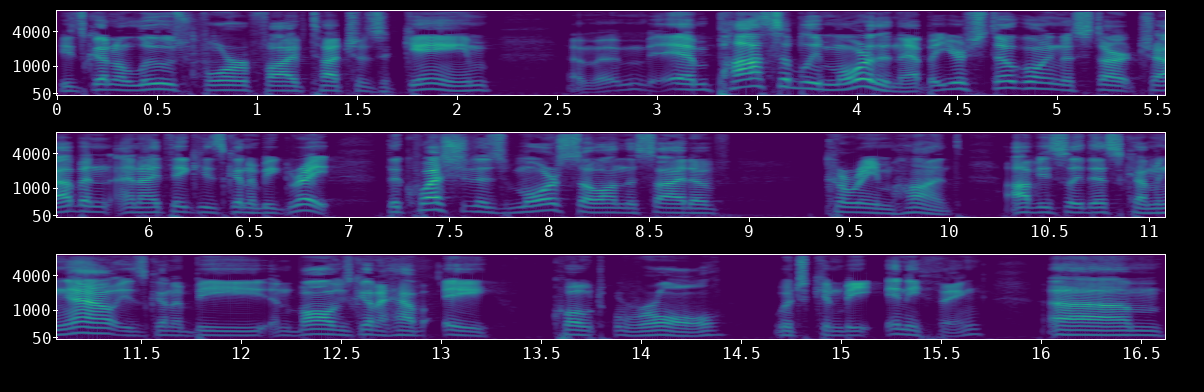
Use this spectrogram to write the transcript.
He's going to lose four or five touches a game, um, and possibly more than that, but you're still going to start Chubb, and, and I think he's going to be great. The question is more so on the side of Kareem Hunt. Obviously, this coming out, he's going to be involved. He's going to have a, quote, role, which can be anything. Um,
